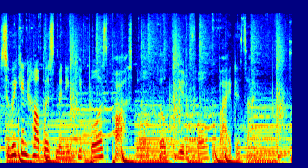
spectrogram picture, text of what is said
so we can help as many people as possible feel beautiful by design.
